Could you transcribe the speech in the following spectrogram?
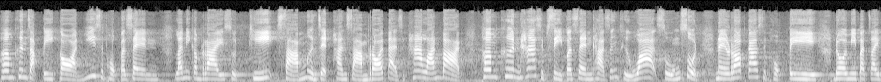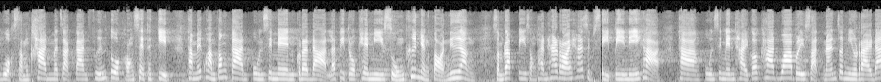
เพิ่มขึ้นจากปีก่อน 26%และมีกำไรสุทธิ3 37,385 ล้านบาท เพิ่มขึ้น 54%ค่ะ ซึ่งถือว่าสูงสุดในรอบ 96 ปี โดยมีปัจจัยบวกสำคัญมาจากการฟื้นตัวของเศรษฐกิจทำให้ความต้องการปูนซีเมนต์กระดาษ และปิโตรเคมีสูงขึ้นอย่างต่อเนื่องสำหรับปี 2554 ปีนี้ค่ะ ทางปูนซีเมนต์ไทยก็คาดว่าบริษัทนั้นจะมีรายได้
